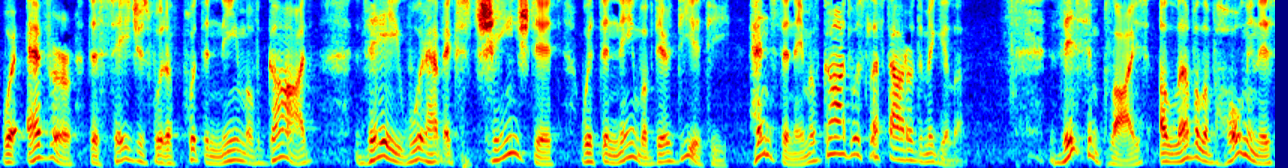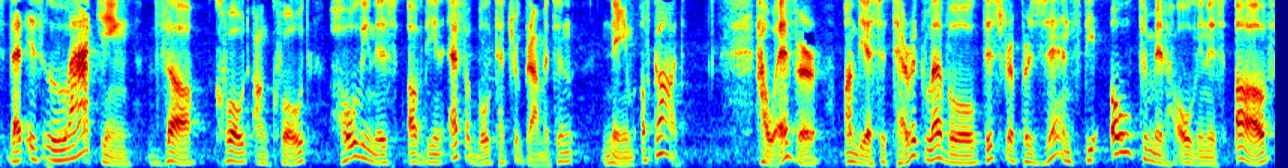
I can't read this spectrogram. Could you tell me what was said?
wherever the sages would have put the name of God, they would have exchanged it with the name of their deity. Hence, the name of God was left out of the Megillah. This implies a level of holiness that is lacking the quote unquote holiness of the ineffable tetragrammaton name of God. However, on the esoteric level, this represents the ultimate holiness of,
